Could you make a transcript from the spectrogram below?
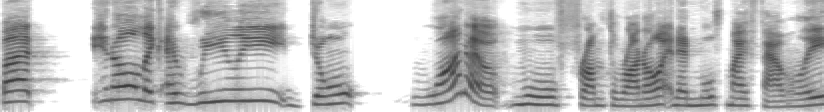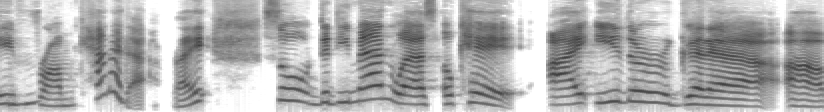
but you know, like I really don't want to move from Toronto and then move my family mm-hmm. from Canada, right? So the demand was okay, I either gonna uh,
